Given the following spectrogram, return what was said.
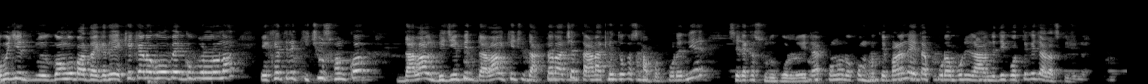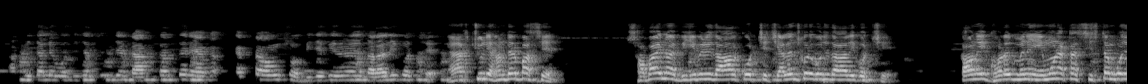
অভিজিৎ গঙ্গোপাধ্যায়কে একে কেন গো ব্যাক বলল না? এক্ষেত্রে কিছু সংখ্যক দালাল বিজেপির দালাল কিছু ডাক্তার আছে তারা কিন্তু ওকে সাপোর্ট করে দিয়ে সেটাকে শুরু করল। এটা কোনো রকম হতে পারে না এটা পুরোপুরি রাজনীতি করতে গেছে আদার্স কিছু নয়। আপনি তাহলে বলতে চাচ্ছেন যে ডাক্তারদের একটা অংশ বিজেপির দালালি করছে? অ্যাকচুয়ালি হান্ড্রেড পার্সেন্ট সবাই নয় বিজেপির দালাল করছে চ্যালেঞ্জ করে বলছে দালালি করছে। কারণ এই ঘরে মানে এমন একটা সিস্টেম করে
